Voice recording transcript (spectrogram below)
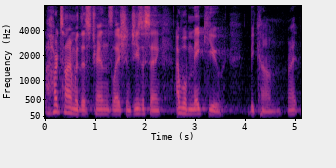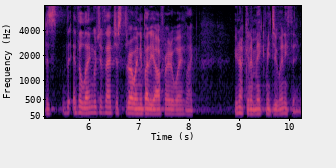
hard time with this translation, Jesus saying, I will make you become, right? Does the, the language of that just throw anybody off right away? Like, you're not going to make me do anything.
